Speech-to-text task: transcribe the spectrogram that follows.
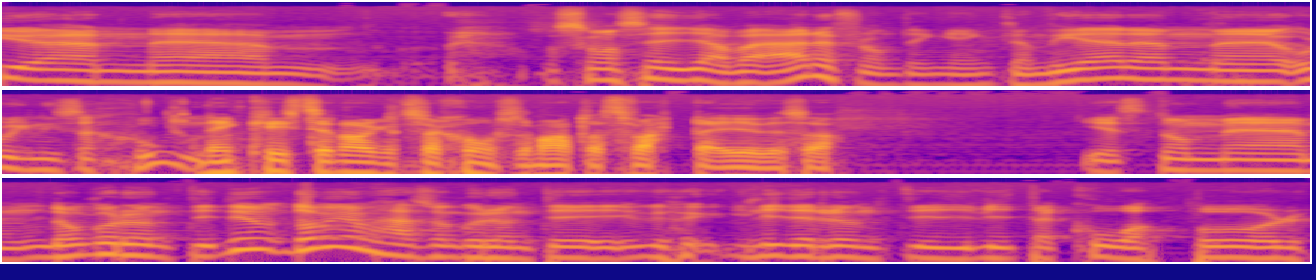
ju en... ehm, vad ska man säga? Vad är det för någonting egentligen? Det är en eh, organisation. Det är en kristen organisation som hatar svarta i USA. Yes, de, ehm, de går runt i... De, de är de här som går runt i... Glider runt i vita kåpor,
